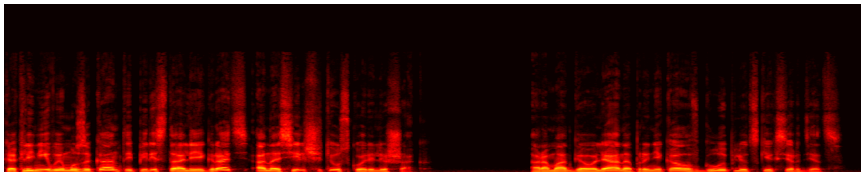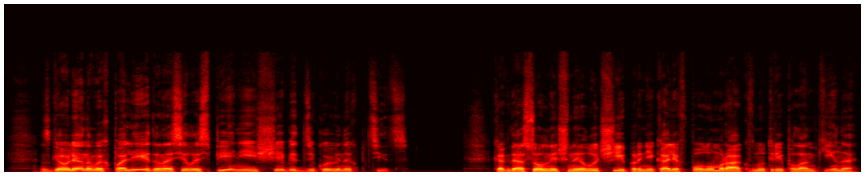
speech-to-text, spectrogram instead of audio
как ленивые музыканты перестали играть, а носильщики ускорили шаг. Аромат гауляна проникал вглубь людских сердец. С гауляновых полей доносилось пение и щебет диковинных птиц. Когда солнечные лучи проникали в полумрак внутри паланкина,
